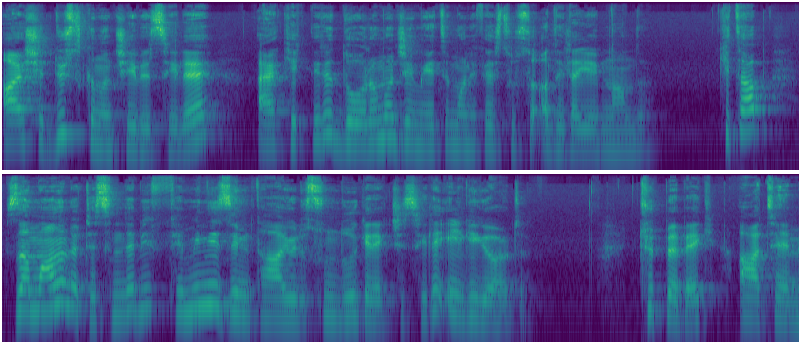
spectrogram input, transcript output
Ayşe Düzkan'ın çevirisiyle Erkekleri Doğrama Cemiyeti Manifestosu adıyla yayımlandı. Kitap zamanın ötesinde bir feminizm tahayyülü sunduğu gerekçesiyle ilgi gördü. Tüp bebek, ATM,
